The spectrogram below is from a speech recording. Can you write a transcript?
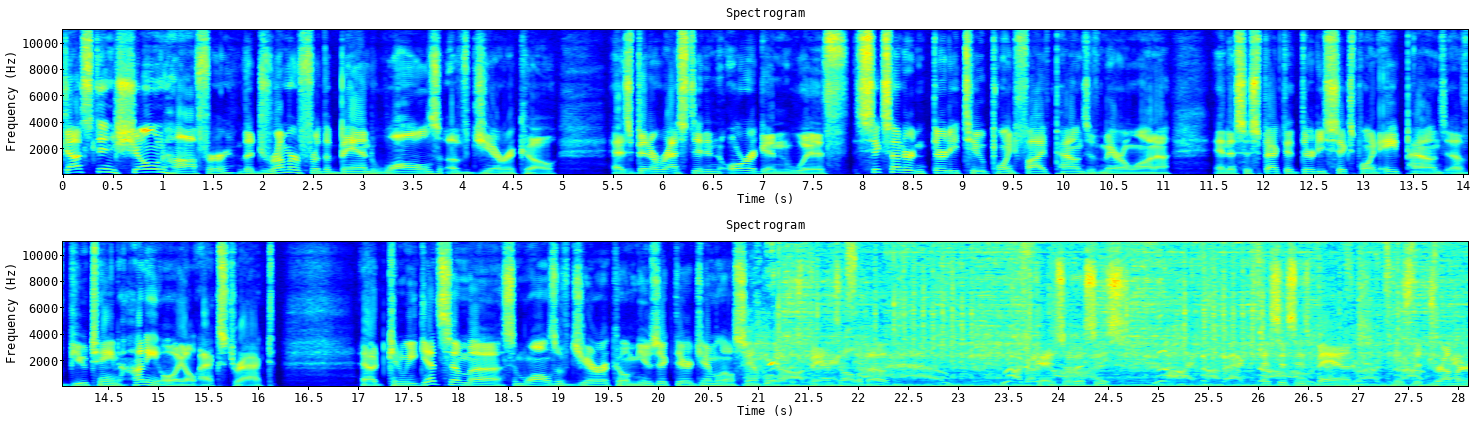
Dustin Schoenhofer, the drummer for the band Walls of Jericho, has been arrested in Oregon with 632.5 pounds of marijuana and a suspected 36.8 pounds of butane honey oil extract. Now, can we get some uh, some Walls of Jericho music there, Jim? A little sample of what this band's all about. Okay, so this is this is his band. He's the drummer.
